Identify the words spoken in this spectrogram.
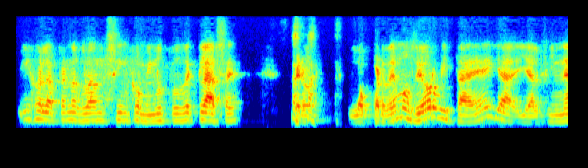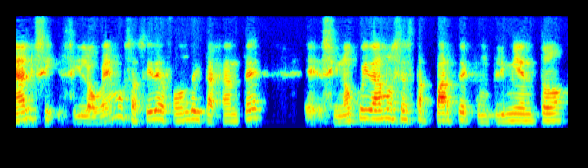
híjole, apenas van cinco minutos de clase, pero lo perdemos de órbita, ¿eh? Y, al final, si, si, lo vemos así de fondo y tajante, eh, si no cuidamos esta parte de cumplimiento,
